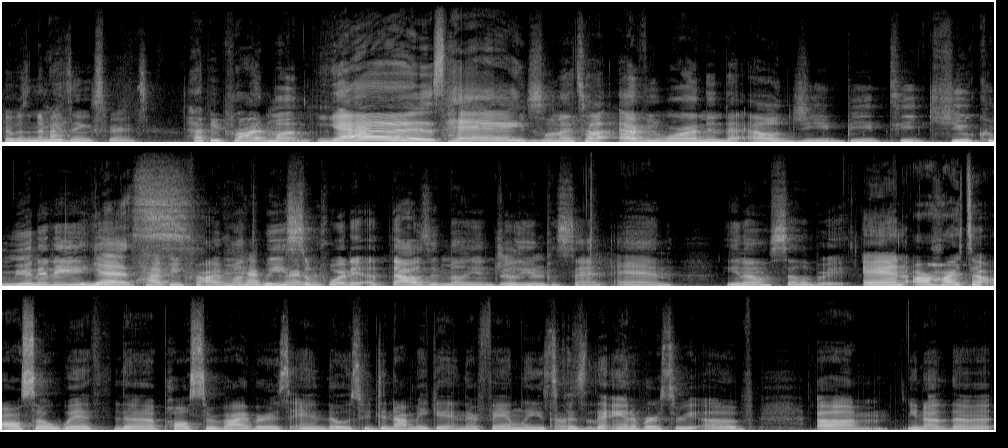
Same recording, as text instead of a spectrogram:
It was an amazing experience. Happy Pride Month. Yes. Hey. We just want to tell everyone in the LGBTQ community, Yes. happy Pride Month. Happy we Pride Month. it a thousand million trillion percent, and you know, celebrate. And our hearts are also with the Pulse survivors and those who did not make it and their families because the anniversary of, um, you know, the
